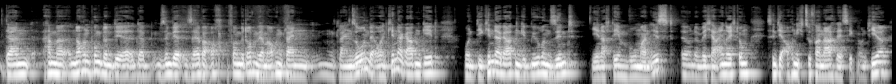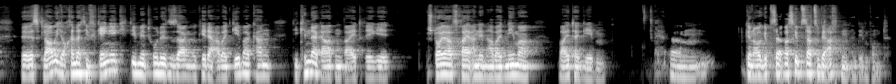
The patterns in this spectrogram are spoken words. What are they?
Dann haben wir noch einen Punkt und der, da sind wir selber auch von betroffen. Wir haben auch einen kleinen, einen kleinen Sohn, der auch in den Kindergarten geht und die Kindergartengebühren sind, je nachdem, wo man ist äh, und in welcher Einrichtung, sind ja auch nicht zu vernachlässigen. Und hier äh, ist, glaube ich, auch relativ gängig die Methode zu sagen, okay, der Arbeitgeber kann die Kindergartenbeiträge steuerfrei an den Arbeitnehmer weitergeben. Ähm, Genau, gibt's da, was gibt's da zu beachten in dem Punkt?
